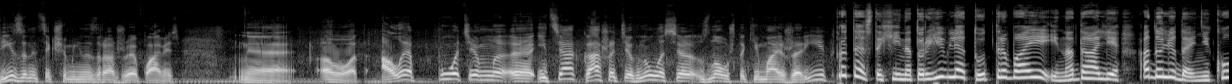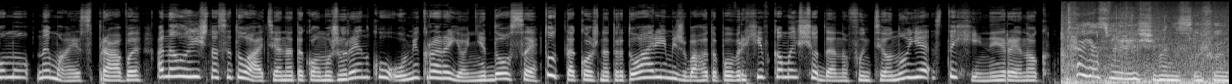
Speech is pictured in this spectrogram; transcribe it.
Лізанець, якщо мені не зраджує пам'ять. От. Але потім е, і ця каша тягнулася знову ж таки майже рік. Проте стихійна торгівля тут триває і надалі, а до людей нікому немає справи. Аналогічна ситуація на такому ж ринку у мікрорайоні Доси. Тут також на тротуарі між багатоповерхівками щоденно функціонує стихійний ринок. Та я свої речі мене слухаю.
